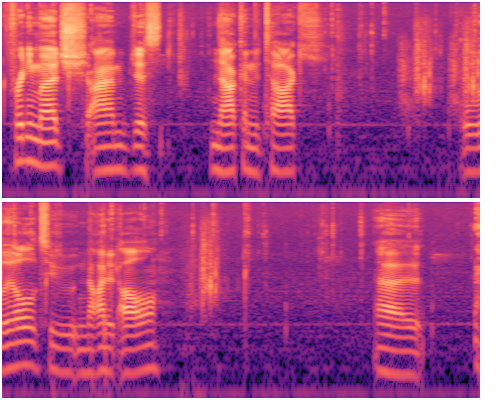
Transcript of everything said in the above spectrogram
pretty much, I'm just not gonna talk a little to not at all. Uh.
